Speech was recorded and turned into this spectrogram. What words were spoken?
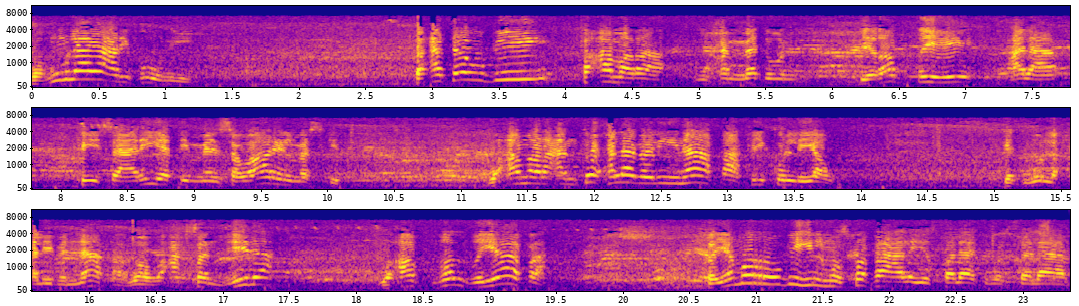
وهم لا يعرفوني. فأتوا بي فأمر محمد بربطه على في سارية من سوار المسجد. وأمر أن تحلب لي ناقة في كل يوم. قد تقول له حليب الناقة وهو أحسن غذاء وأفضل ضيافة. فيمر به المصطفى عليه الصلاة والسلام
